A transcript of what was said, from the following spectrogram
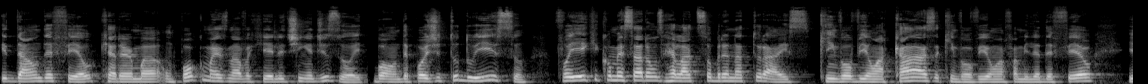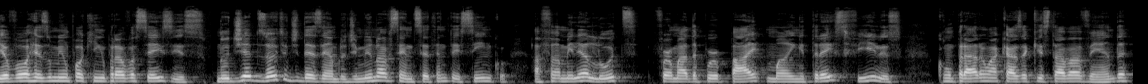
e Dawn DeFeo, que era a irmã um pouco mais nova que ele, tinha 18. Bom, depois de tudo isso, foi aí que começaram os relatos sobrenaturais, que envolviam a casa, que envolviam a família DeFeo, e eu vou resumir um pouquinho para vocês isso. No dia 18 de dezembro de 1975, a família Lutz formada por pai, mãe e três filhos, compraram a casa que estava à venda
